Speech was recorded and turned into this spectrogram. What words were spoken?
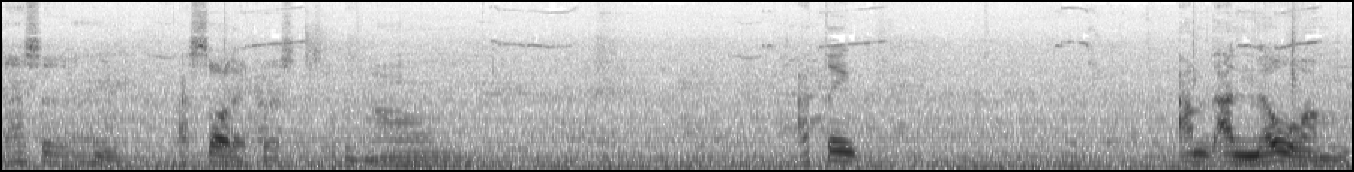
That's a. Hmm, I saw that question too. Mhm. Um, I think. I'm. I know I'm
